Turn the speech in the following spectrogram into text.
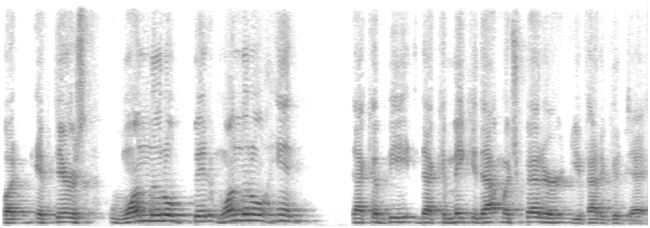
But if there's one little bit, one little hint that could be that can make you that much better, you've had a good day.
